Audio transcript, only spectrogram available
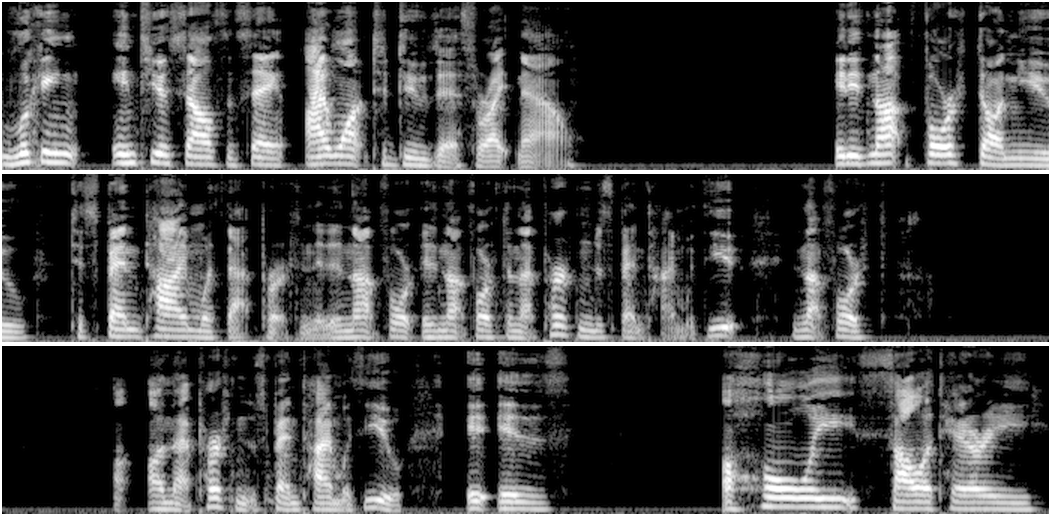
looking into yourself and saying, "I want to do this right now." It is not forced on you to spend time with that person. It is not for it is not forced on that person to spend time with you. It's not forced on that person to spend time with you. It is a wholly solitary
